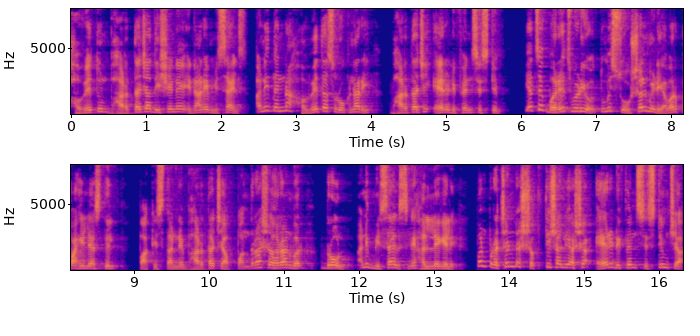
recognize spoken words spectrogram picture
हवेतून भारताच्या दिशेने येणारे मिसाईल्स आणि त्यांना हवेतच रोखणारी भारताची एअर डिफेन्स सिस्टीम याचे बरेच व्हिडिओ तुम्ही सोशल मीडियावर पाहिले असतील. पाकिस्तानने भारताच्या पंधरा शहरांवर ड्रोन आणि मिसाईल्सने हल्ले गेले पण प्रचंड शक्तिशाली अशा एअर डिफेन्स सिस्टीमच्या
